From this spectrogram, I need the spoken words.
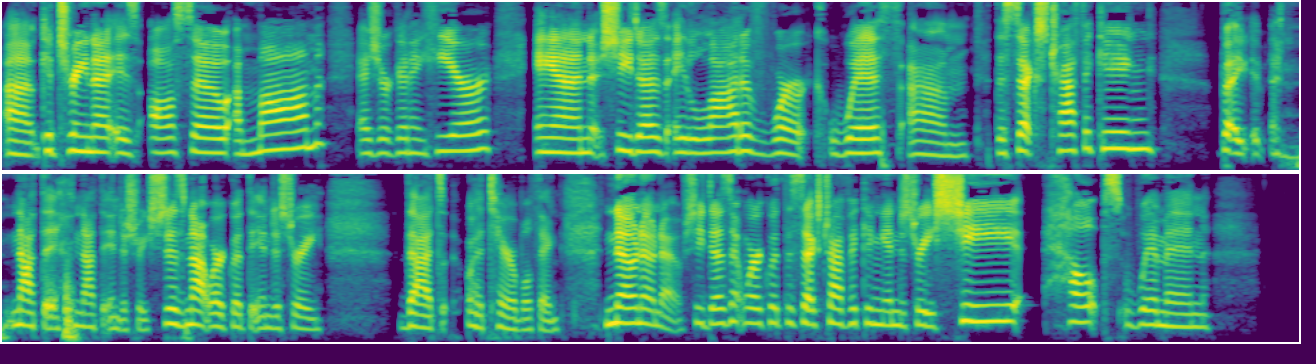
Uh, Katrina is also a mom, as you're going to hear, and she does a lot of work with um, the sex trafficking, but uh, not the not the industry. She does not work with the industry. That's a terrible thing. No, no, no. She doesn't work with the sex trafficking industry. She helps women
